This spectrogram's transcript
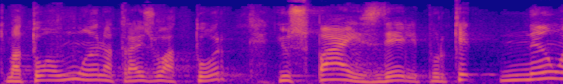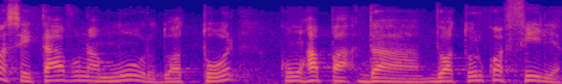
que matou há um ano atrás o ator e os pais dele, porque não aceitavam o namoro do ator com o rapaz, da, do ator com a filha.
